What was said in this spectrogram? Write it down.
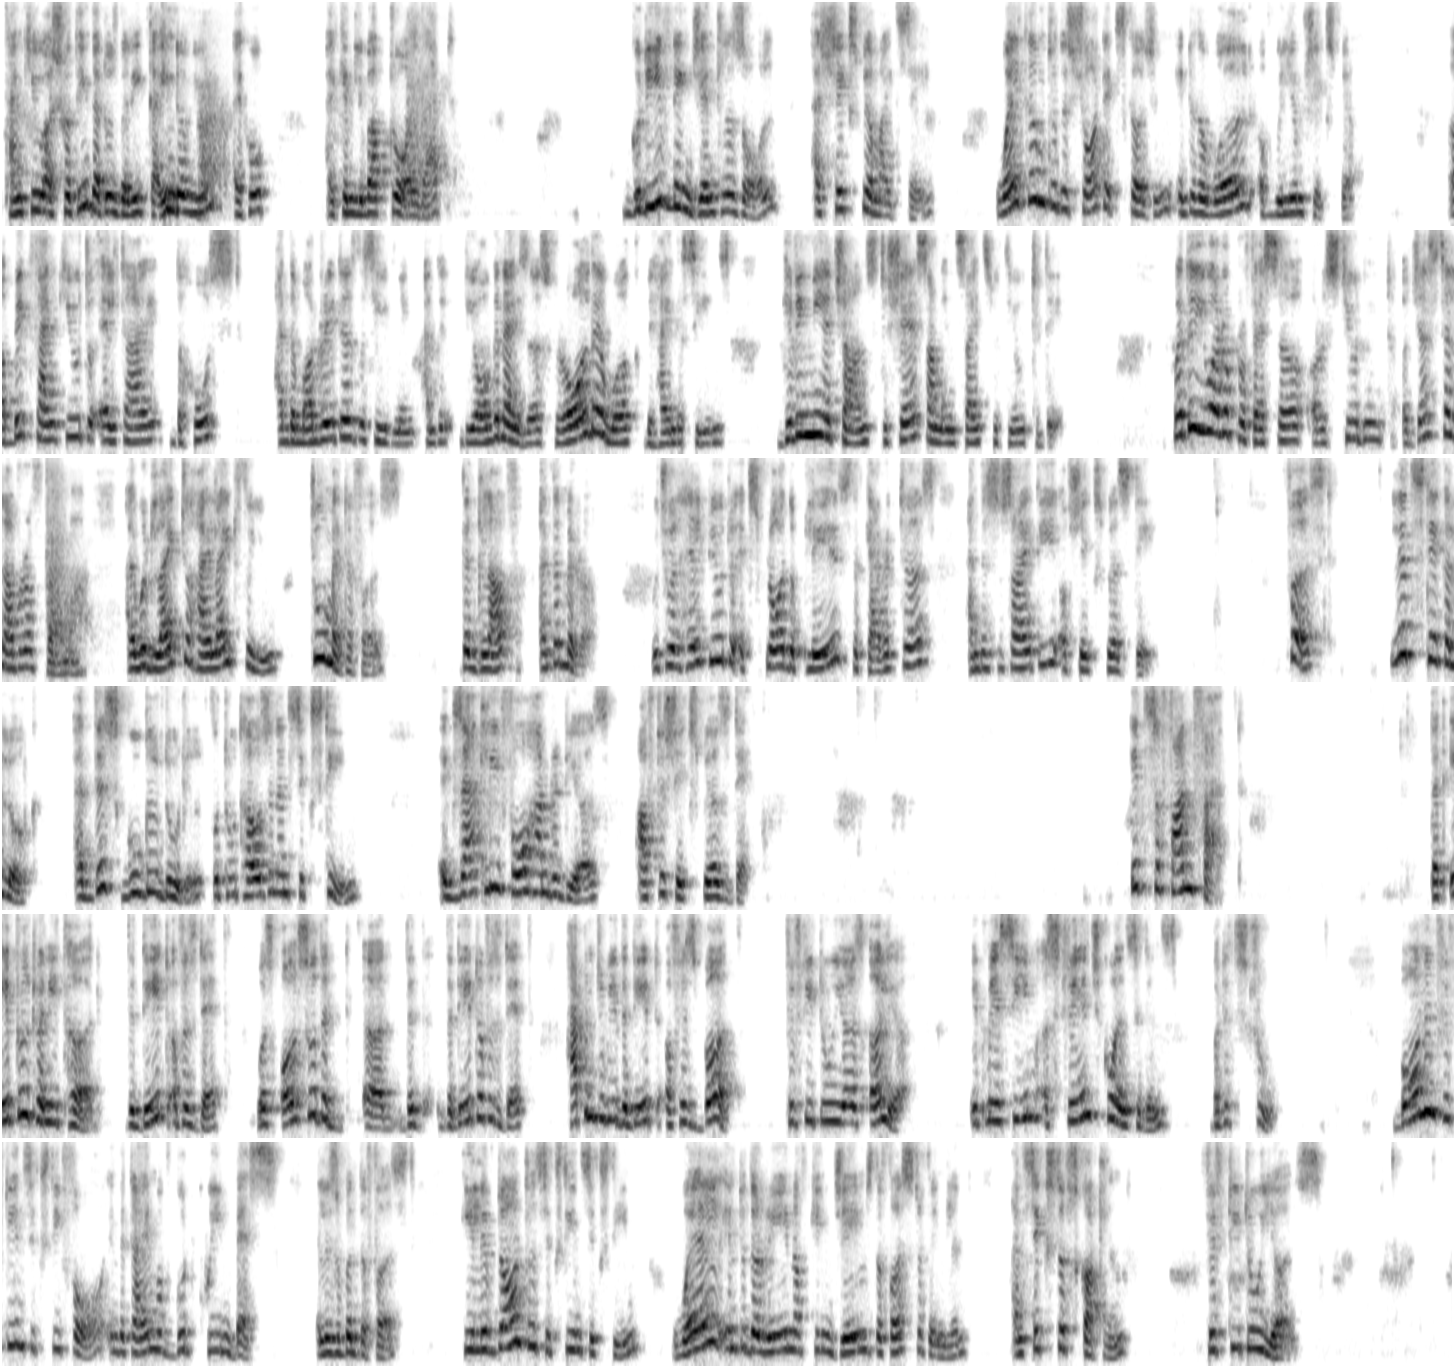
Thank you, Aswathy. That was very kind of you. I hope I can live up to all that. Good evening, gentles all, as Shakespeare might say. Welcome to this short excursion into the world of William Shakespeare. A big thank you to ELTAI, the host, and the moderators this evening, and the, the organizers for all their work behind the scenes, giving me a chance to share some insights with you today. Whether you are a professor or a student or just a lover of drama, I would like to highlight for you two metaphors, the glove and the mirror, which will help you to explore the plays, the characters, and the society of Shakespeare's day. First, let's take a look at this Google Doodle for 2016, exactly 400 years after Shakespeare's death. It's a fun fact that April 23rd, the date of his death, was also the, uh, the, the date of his death happened to be the date of his birth 52 years earlier. It may seem a strange coincidence, but it's true. Born in 1564, in the time of good Queen Bess, Elizabeth I, he lived on till 1616, well into the reign of King James I of England and VI of Scotland, 52 years.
